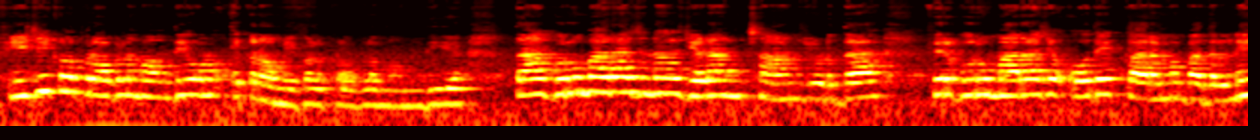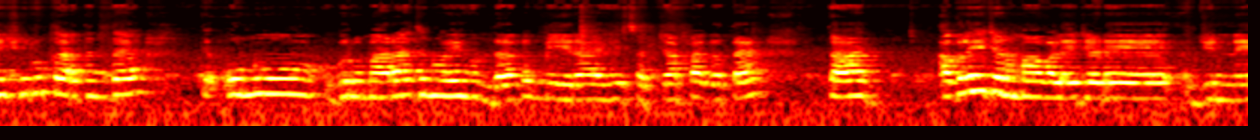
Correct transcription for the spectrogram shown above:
ਫਿਜ਼ੀਕਲ ਪ੍ਰੋਬਲਮ ਆਉਂਦੀ, ਉਹਨੂੰ ਇਕਨੋਮਿਕਲ ਪ੍ਰੋਬਲਮ ਆਉਂਦੀ ਹੈ। ਤਾਂ ਗੁਰੂ ਮਹਾਰਾਜ ਨਾਲ ਜਿਹੜਾ ਇਨਸਾਨ ਜੁੜਦਾ ਫਿਰ ਗੁਰੂ ਮਹਾਰਾਜ ਉਹਦੇ ਕਰਮ ਬਦਲਨੇ ਸ਼ੁਰੂ ਕਰ ਦਿੰਦਾ ਤੇ ਉਹਨੂੰ ਗੁਰੂ ਮਹਾਰਾਜ ਨੂੰ ਇਹ ਹੁੰਦਾ ਕਿ ਮੇਰਾ ਇਹ ਸੱਚਾ ਭਗਤ ਹੈ, ਤਾਂ ਅਗਲੇ ਜਨਮਾਂ ਵਾਲੇ ਜਿਹੜੇ ਜਿੰਨੇ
